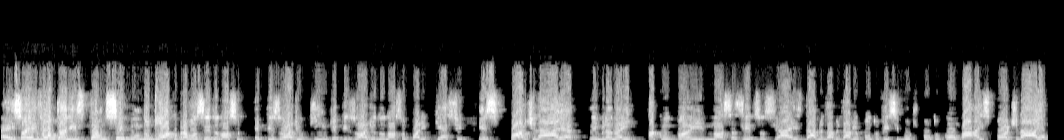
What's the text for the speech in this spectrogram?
É isso aí, voltando então, segundo bloco para você do nosso episódio, quinto episódio do nosso podcast Esporte na Área. Lembrando aí, acompanhe nossas redes sociais, www.facebook.com.br esporte na área,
